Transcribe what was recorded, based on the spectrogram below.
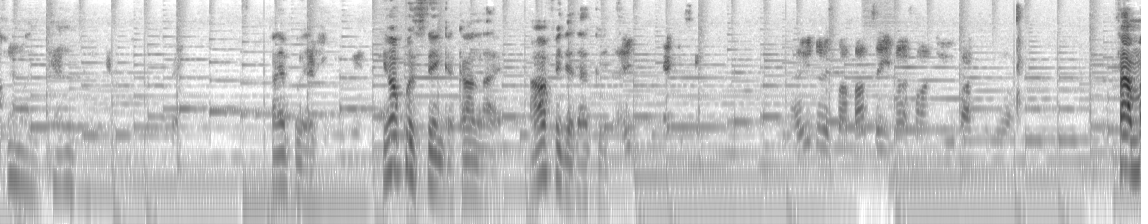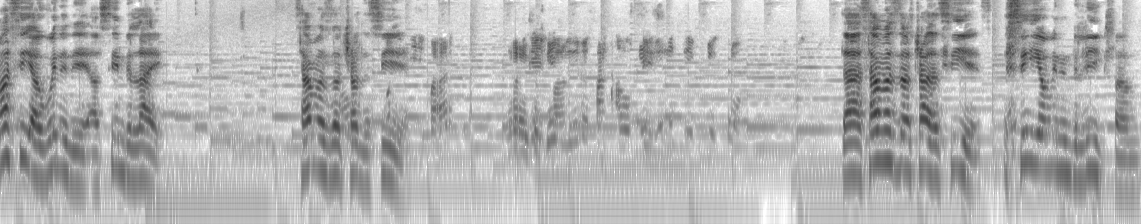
Oh my god. Pineapple. Liverpool stink, I can't lie. I don't think they're that good. Fam, Man City are winning it. I've seen the light. Someone's not trying to see it. Nah, someone's not trying to see it. City are winning the league, fam.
